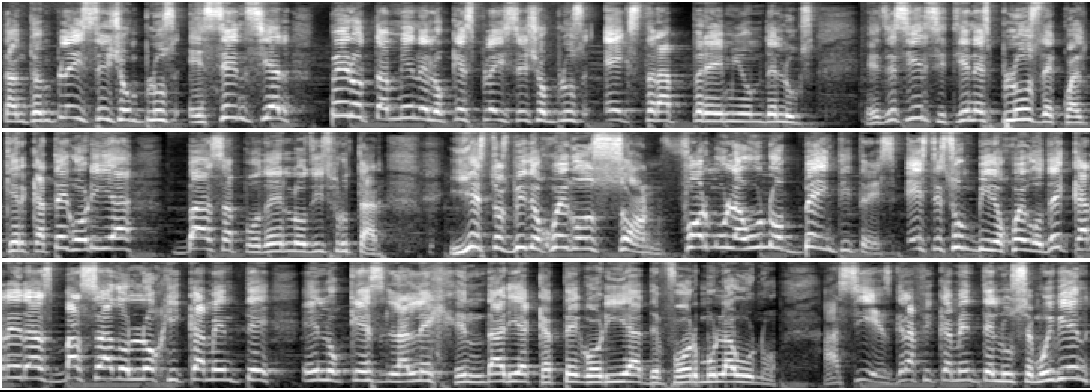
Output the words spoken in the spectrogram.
tanto en PlayStation Plus Essential, pero también en lo que es PlayStation Plus Extra Premium Deluxe. Es decir, si tienes Plus de cualquier categoría, vas a poderlos disfrutar. Y estos videojuegos son Fórmula 1 23. Este es un videojuego de carreras basado lógicamente en lo que es la legendaria categoría de Fórmula 1. Así es, gráficamente luce muy bien,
